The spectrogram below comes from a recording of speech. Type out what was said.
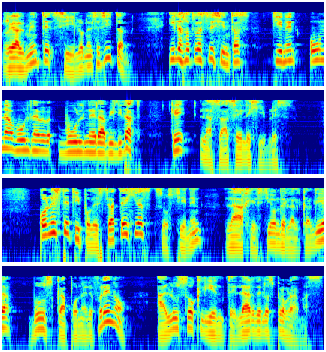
realmente sí lo necesitan y las otras 300 tienen una vulnerabilidad que las hace elegibles. Con este tipo de estrategias, sostienen, la gestión de la alcaldía busca poner freno al uso clientelar de los programas.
